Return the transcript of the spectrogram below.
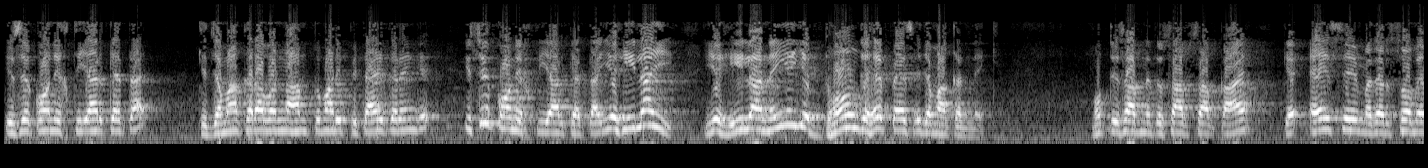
اسے کون اختیار کہتا ہے کہ جمع کرا ورنہ ہم تمہاری پتائی کریں گے؟ اسے کون اختیار کہتا ہے؟ یہ ہیلا ہی، یہ ہیلا نہیں ہے، یہ ڈھونگ ہے پیسے جمع کرنے کی۔ مفتی صاحب نے تو صاف صاف کہا ہے کہ ایسے مدرسوں میں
